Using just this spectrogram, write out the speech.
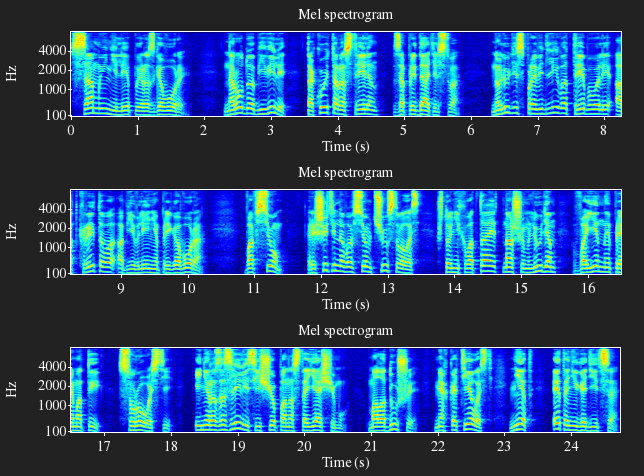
самые нелепые разговоры. Народу объявили, такой-то расстрелян за предательство. Но люди справедливо требовали открытого объявления приговора. Во всем, решительно во всем чувствовалось, что не хватает нашим людям военной прямоты, суровости, и не разозлились еще по-настоящему. Малодушие, мягкотелость, нет, это не годится.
